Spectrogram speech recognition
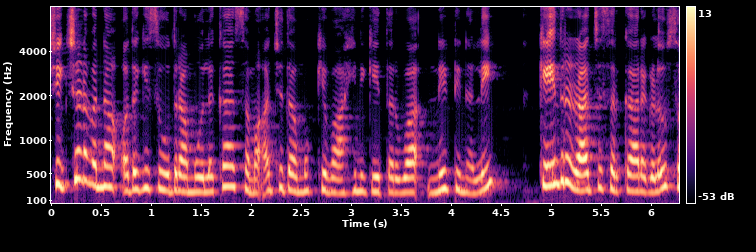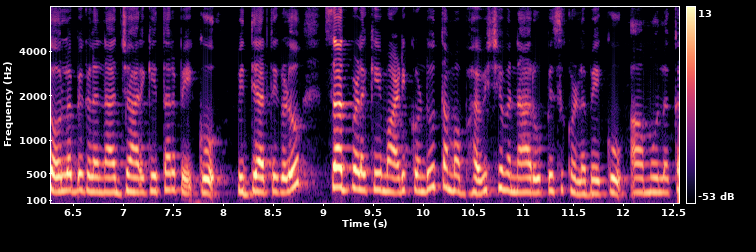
ಶಿಕ್ಷಣವನ್ನು ಒದಗಿಸುವುದರ ಮೂಲಕ ಸಮಾಜದ ಮುಖ್ಯವಾಹಿನಿಗೆ ತರುವ ನಿಟ್ಟಿನಲ್ಲಿ ಕೇಂದ್ರ ರಾಜ್ಯ ಸರ್ಕಾರಗಳು ಸೌಲಭ್ಯಗಳನ್ನು ಜಾರಿಗೆ ತರಬೇಕು. ವಿದ್ಯಾರ್ಥಿಗಳು ಸದ್ಬಳಕೆ ಮಾಡಿಕೊಂಡು ತಮ್ಮ ಭವಿಷ್ಯವನ್ನು ರೂಪಿಸಿಕೊಳ್ಳಬೇಕು. ಆ ಮೂಲಕ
